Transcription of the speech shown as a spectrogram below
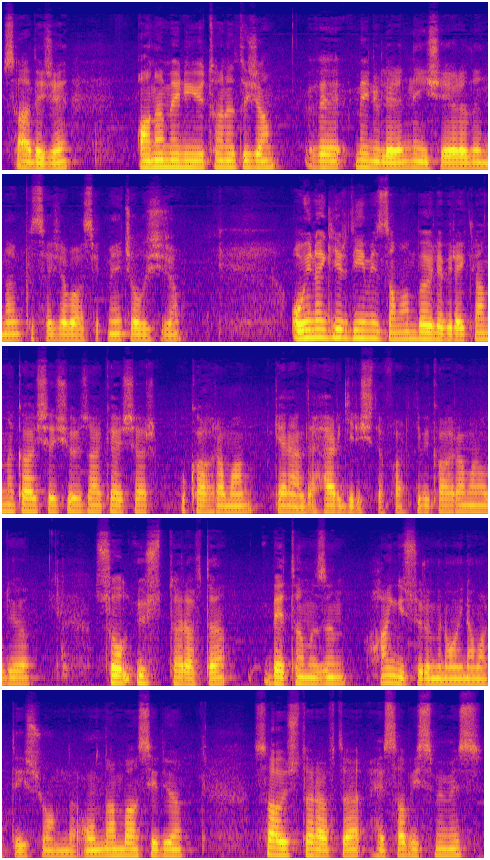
sadece ana menüyü tanıtacağım ve menülerin ne işe yaradığından kısaca bahsetmeye çalışacağım. Oyuna girdiğimiz zaman böyle bir ekranla karşılaşıyoruz arkadaşlar. Bu kahraman genelde her girişte farklı bir kahraman oluyor. Sol üst tarafta betamızın hangi sürümünü oynamaktayız şu anda ondan bahsediyor. Sağ üst tarafta hesap ismimiz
